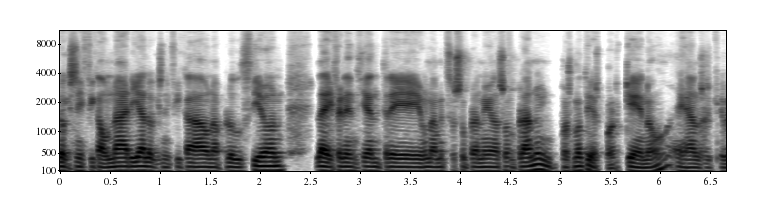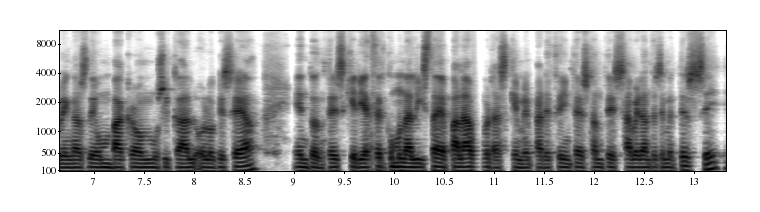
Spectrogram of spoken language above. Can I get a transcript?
lo que significa un aria, lo que significa una producción, la diferencia entre una mezzosoprano y una soprano, y pues no tienes por qué, ¿no? Eh, a no ser que vengas de un background musical o lo que sea. Entonces quería hacer como una lista de palabras que me parece interesante saber antes de meterse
